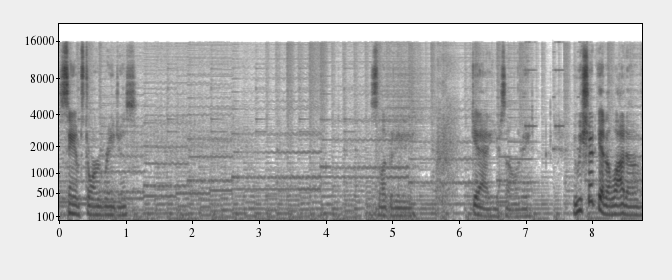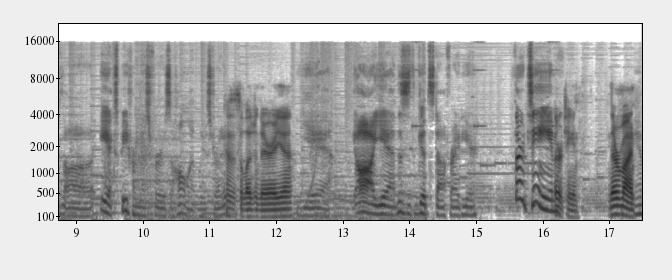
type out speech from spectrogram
Sandstorm rages. Celebi. Get out of here, Celebi. We should get a lot of uh, EXP from this for Zehal at least, right? Because it's a legendary, yeah. Yeah. Oh, yeah, this is the good stuff right here. 13? 13. Never mind. You're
